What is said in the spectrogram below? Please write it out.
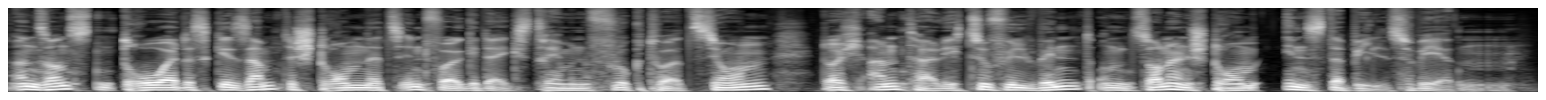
Ansonsten drohe das gesamte Stromnetz infolge der extremen Fluktuation durch anteilig zu viel Wind- und Sonnenstrom instabil zu werden.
